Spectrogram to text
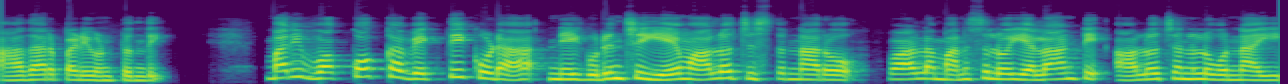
ఆధారపడి ఉంటుంది. మరి ఒక్కొక్క వ్యక్తి కూడా నీ గురించి ఏం ఆలోచిస్తున్నారో వాళ్ళ మనసులో ఎలాంటి ఆలోచనలు ఉన్నాయి?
